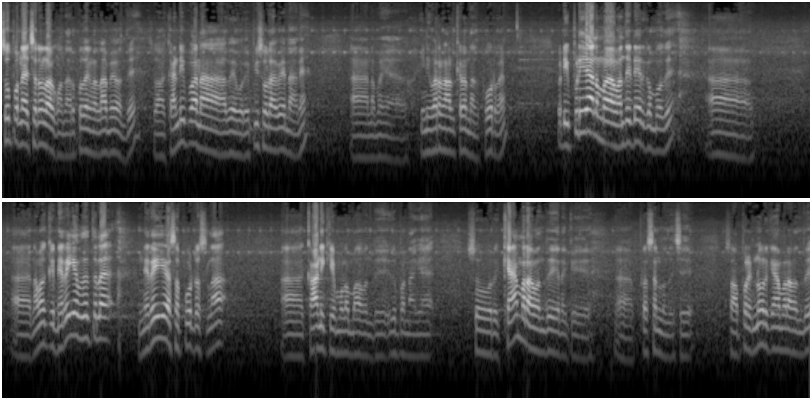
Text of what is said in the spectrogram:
சூப்பர் நேச்சுரலாக இருக்கும். அந்த அற்புதங்கள் எல்லாமே வந்து. ஸோ கண்டிப்பாக நான் அதை ஒரு எபிசோடாகவே நான் நம்ம இனி வர நாட்களை நான் போடுறேன். பட் இப்படியே நம்ம வந்துகிட்டே இருக்கும்போது நமக்கு நிறைய விதத்தில் நிறைய சப்போர்ட்டர்ஸ்லாம் காணிக்கை மூலமாக வந்து இது பண்ணாங்க. ஸோ ஒரு கேமரா வந்து எனக்கு ப்ரெசன்ட் வந்துச்சு. ஸோ அப்புறம் இன்னொரு கேமரா வந்து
